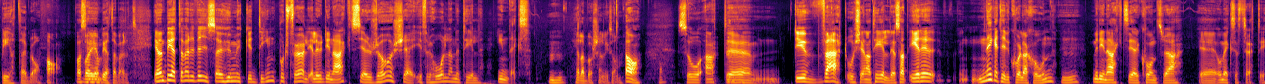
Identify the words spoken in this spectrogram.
Beta är bra. Ja, Vad säger är betavärdet? Ja, men betavärdet visar hur mycket din portfölj eller hur dina aktier rör sig i förhållande till index. Mm. Hela börsen liksom. Ja, Ja. så att eh, det är ju värt att känna till det. Så att är det negativ korrelation Mm. med dina aktier kontra eh, OMXS30,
